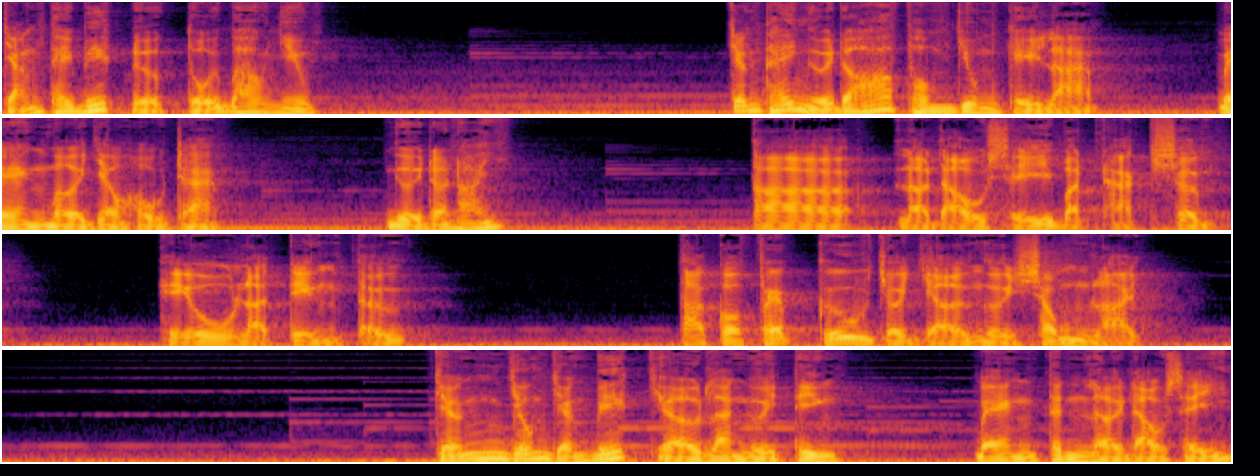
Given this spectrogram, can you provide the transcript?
chẳng thể biết được tuổi bao nhiêu. Chấn thấy người đó phong dung kỳ lạ Bèn mời vào hậu trà. Người đó nói Ta là đạo sĩ Bạch Hạc Sơn Hiệu là tiên tử. Ta có phép cứu cho vợ người sống lại. Chấn giống vẫn biết vợ là người tiên Bèn tin lời đạo sĩ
